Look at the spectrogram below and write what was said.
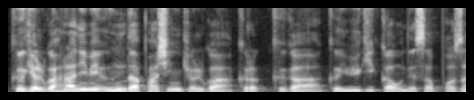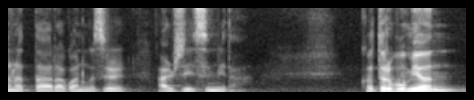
그 결과 하나님이 응답하신 결과 그가 그 위기 가운데서 벗어났다라고 하는 것을 알 수 있습니다. 겉으로 보면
